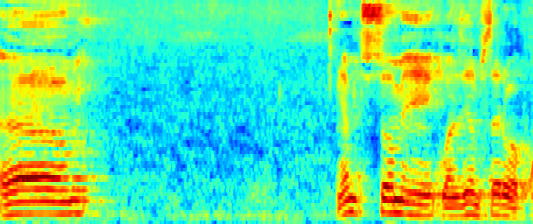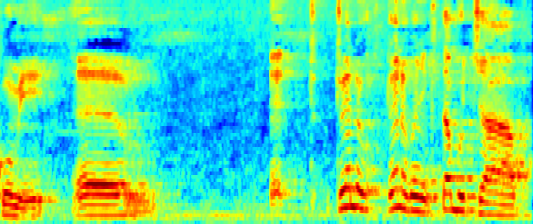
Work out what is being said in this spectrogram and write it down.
Um Hem tusome kuanzia mstari wa kumi eh, eh twende twende kwenye kitabu cha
